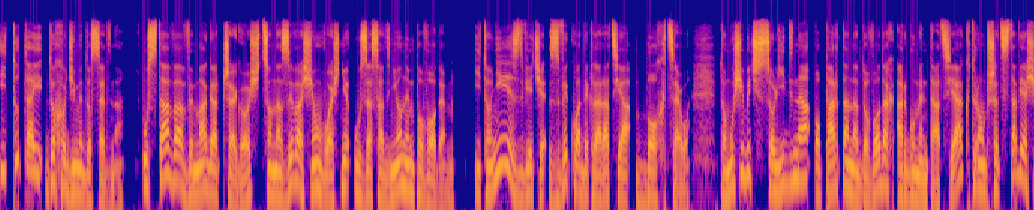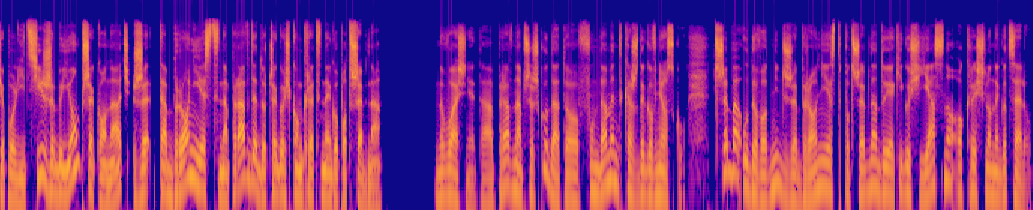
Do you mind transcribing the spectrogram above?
I tutaj dochodzimy do sedna. Ustawa wymaga czegoś, co nazywa się właśnie uzasadnionym powodem. I to nie jest, wiecie, zwykła deklaracja bo chcę. To musi być solidna, oparta na dowodach argumentacja, którą przedstawia się policji, żeby ją przekonać, że ta broń jest naprawdę do czegoś konkretnego potrzebna. No właśnie, ta prawna przeszkoda to fundament każdego wniosku. Trzeba udowodnić, że broń jest potrzebna do jakiegoś jasno określonego celu.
